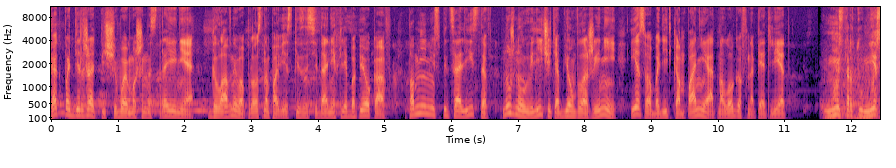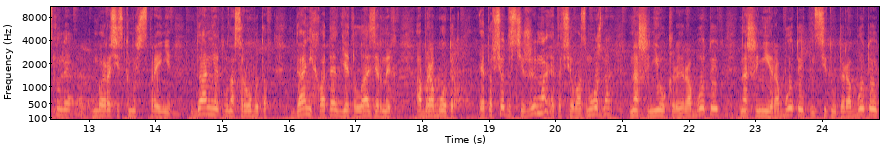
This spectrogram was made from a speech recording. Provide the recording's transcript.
Как поддержать пищевое машиностроение? Главный вопрос на повестке заседания хлебопеков. По мнению специалистов, нужно увеличить объем вложений и освободить компании от налогов на 5 лет. Мы стартуем не с нуля в российском машиностроении. Да, нет у нас роботов, да, не хватает где-то лазерных обработок. Это все достижимо, это все возможно. Наши неокры работают, наши НИИ работают, институты работают.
